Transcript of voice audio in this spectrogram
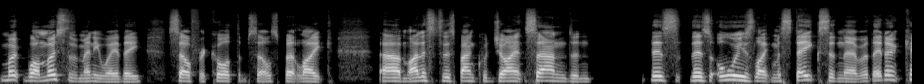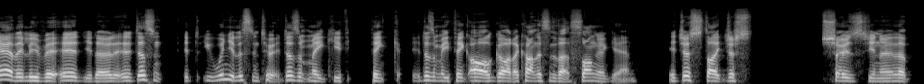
mo- well, most of them anyway, they self-record themselves. But like, um, I listen to this band called Giant Sand, and there's there's always like mistakes in there, but they don't care. They leave it in, you know. It doesn't. It when you listen to it, it doesn't make you th- think. It doesn't make you think, oh god, I can't listen to that song again. It just like just shows, you know, that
